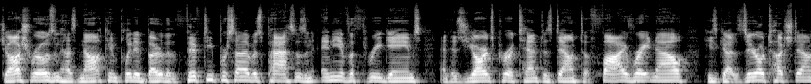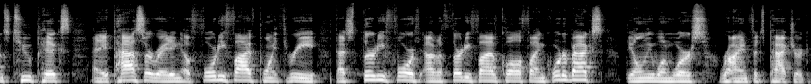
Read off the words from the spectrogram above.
Josh Rosen has not completed better than 50% of his passes in any of the three games, and his yards per attempt is down to five right now. He's got zero touchdowns, two picks, and a passer rating of 45.3. That's 34th out of 35 qualifying quarterbacks. The only one worse, Ryan Fitzpatrick,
